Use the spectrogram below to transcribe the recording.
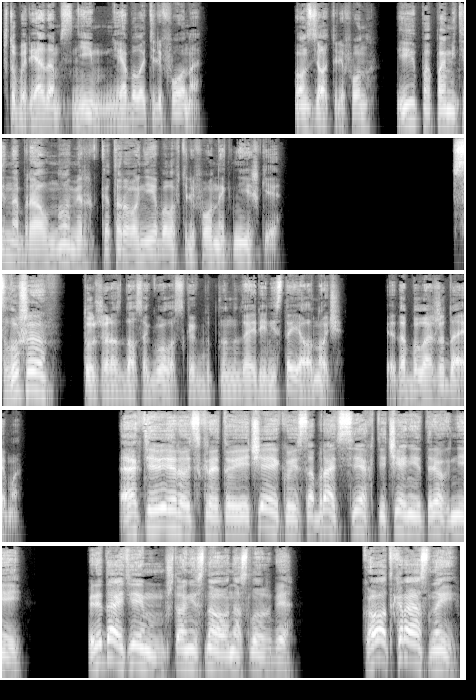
чтобы рядом с ним не было телефона. Он взял телефон, и по памяти набрал номер, которого не было в телефонной книжке. «Слушаю», — тут же раздался голос, как будто на дворе не стояла ночь. Это было ожидаемо. «Активировать скрытую ячейку и собрать всех в течение трех дней. Передайте им, что они снова на службе. Код красный.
